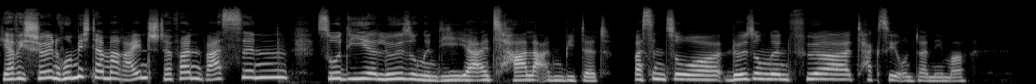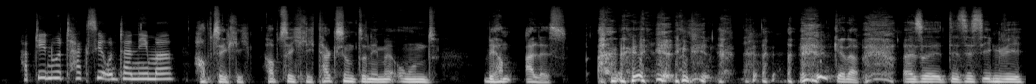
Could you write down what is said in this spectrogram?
Ja, wie schön. Hol mich da mal rein, Stefan. Was sind so die Lösungen, die ihr als Hale anbietet? Was sind so Lösungen für Taxiunternehmer? Habt ihr nur Taxiunternehmer? Hauptsächlich, hauptsächlich Taxiunternehmer und wir haben alles. genau. Also das ist irgendwie,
